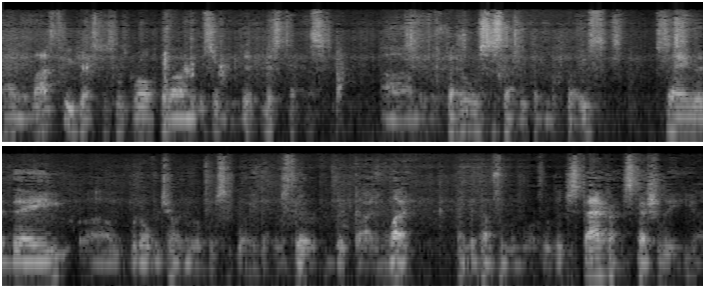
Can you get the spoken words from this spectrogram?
um, the last three justices were all put on with a certain litmus test um, that the Federalist Society put into place, saying that they uh, would overturn Roe versus Wade. That was their, their guiding light. And they come from a more religious background, especially um,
